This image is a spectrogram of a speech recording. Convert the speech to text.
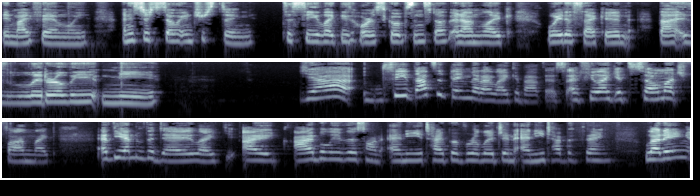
in my family. And it's just so interesting to see like these horoscopes and stuff. And I'm like, wait a second, that is literally me. Yeah. See, that's the thing that I like about this. I feel like it's so much fun. Like, at the end of the day like i i believe this on any type of religion any type of thing letting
